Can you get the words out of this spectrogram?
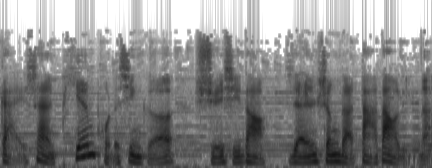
改善偏颇的性格，学习到人生的大道理呢。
